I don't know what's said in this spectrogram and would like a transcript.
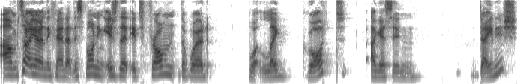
Um, something I only found out this morning is that it's from the word what leg godt, I guess in Danish,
